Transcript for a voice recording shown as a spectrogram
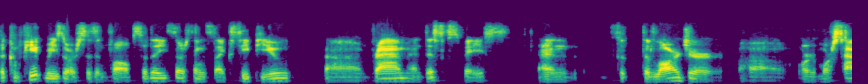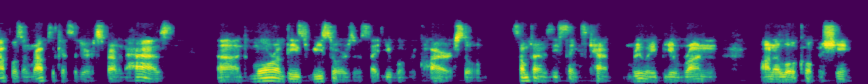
the compute resources involved. So these are things like CPU, uh, RAM, and disk space. And the, the larger uh, or more samples and replicates that your experiment has, uh, the more of these resources that you will require. So sometimes these things can't really be run on a local machine.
